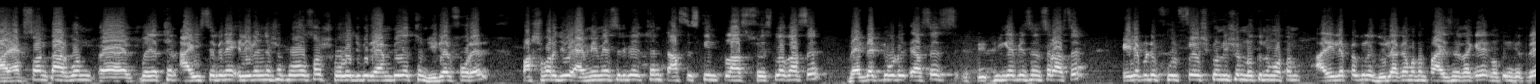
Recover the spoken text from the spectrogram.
আর এক্সন কার্বন পেয়ে যাচ্ছেন আই সেভেন এর ইলেভেন জেনারেশন প্রসেসর ষোলো জিবি র্যাম পেয়ে যাচ্ছেন ডিডিআর ফোর এর। পাঁচশো বারো জিবি এমএমএস পেয়ে যাচ্ছেন touch screen plus face lock আছে ব্যাকলাইট কিবোর্ড আছে ফিঙ্গারপ্রিন্ট সেন্সর আছে। এই ল্যাপটপটি ফুল ফ্রেশ কন্ডিশন নতুন মতন। আর এই ল্যাপটপগুলো দুই লাখের মতন প্রাইস হয়ে থাকে নতুন ক্ষেত্রে।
